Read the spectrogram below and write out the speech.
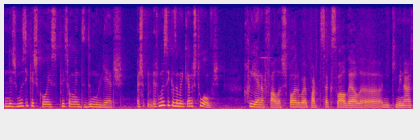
nas músicas que ouço, principalmente de mulheres, as, as músicas americanas tu ouves. Rihanna fala, explora a parte sexual dela, a Nicki Minaj,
